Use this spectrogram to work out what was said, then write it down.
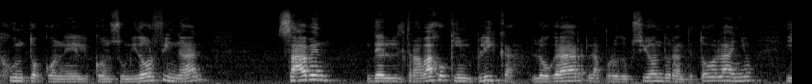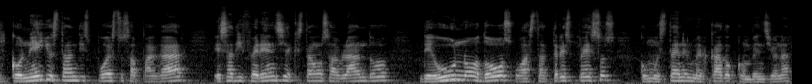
junto con el consumidor final saben del trabajo que implica lograr la producción durante todo el año y con ello están dispuestos a pagar esa diferencia que estamos hablando de uno, dos o hasta tres pesos como está en el mercado convencional.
